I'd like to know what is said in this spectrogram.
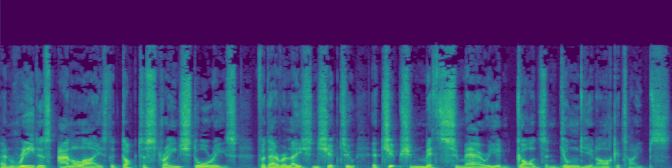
and readers analysed the Doctor Strange stories for their relationship to Egyptian myths, Sumerian gods, and Jungian archetypes.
